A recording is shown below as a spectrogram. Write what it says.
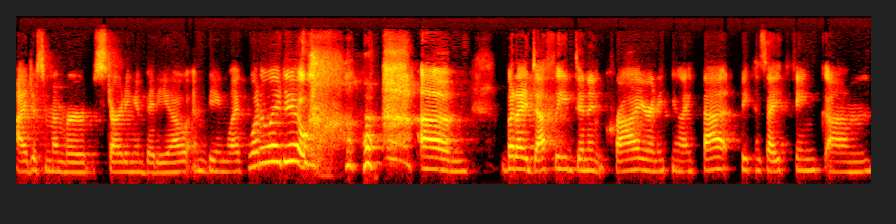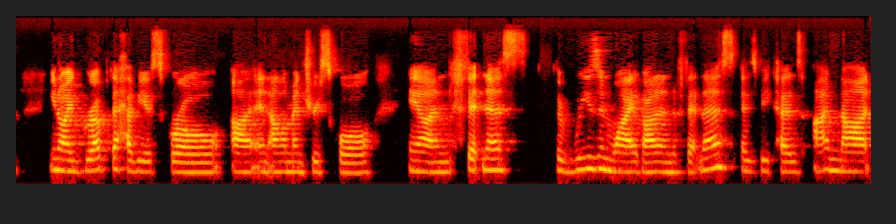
i just remember starting a video and being like what do i do? Um, but i definitely didn't cry or anything like that because i think um, you know i grew up the heaviest girl uh, in elementary school. And fitness the reason why i got into fitness is because i'm not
